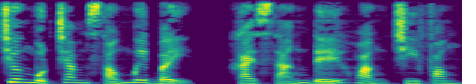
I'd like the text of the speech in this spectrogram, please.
Chương 167, khai sáng đế hoàng chi phong.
